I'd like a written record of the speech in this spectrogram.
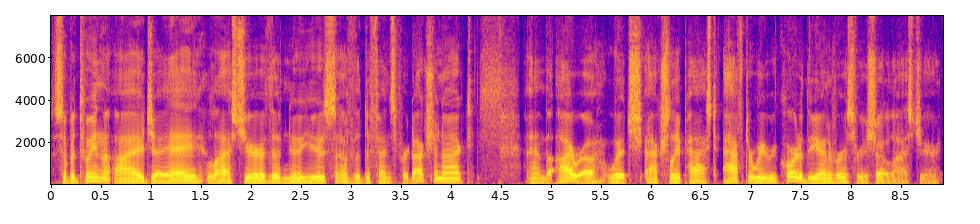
So, between the IIJA last year, the new use of the Defense Production Act, and the IRA, which actually passed after we recorded the anniversary show last year,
